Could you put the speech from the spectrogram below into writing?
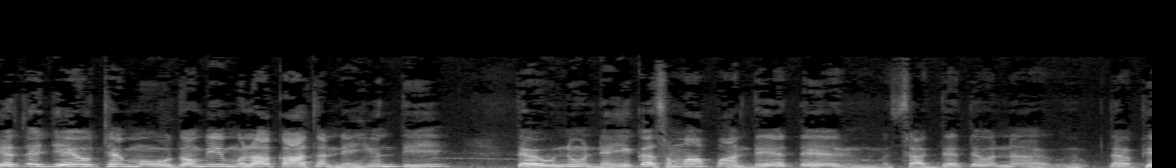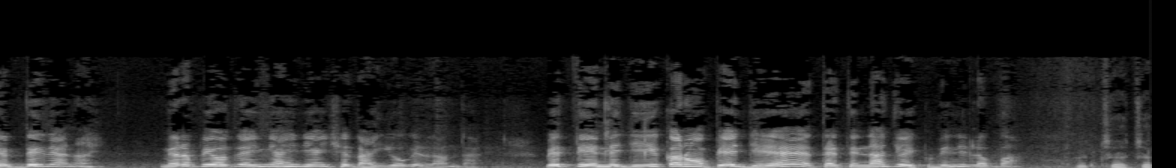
ਇਹ ਤੇ ਜੇ ਉੱਥੇ ਉਦੋਂ ਵੀ ਮੁਲਾਕਾਤ ਨਹੀਂ ਹੁੰਦੀ ਤੇ ਉਹਨੂੰ ਨਹੀਂ ਕਸਮਾਂ ਪਾਉਂਦੇ ਤੇ ਸਾਦੇ ਤੇ ਉਹਨਾਂ ਫਿਰਦੇ ਹੀ ਰਹਿਣਾ। ਮੇਰਾ ਪਿਓ ਤੇ ਇੰਨੀਆਂ ਹੀ ਜਿਹੀਆਂ ਛਦਾਈ ਹੋ ਕੇ ਲਾਂਦਾ ਵੀ ਤਿੰਨ ਜੀ ਘਰੋਂ ਭੇਜੇ ਤੇ ਤਿੰਨਾਂ ਚੋਂ ਇੱਕ ਵੀ ਨਹੀਂ ਲੱਭਾ। ਅੱਛਾ ਅੱਛਾ।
